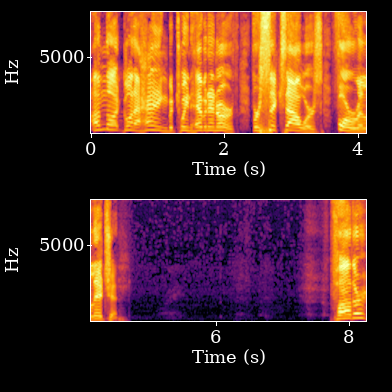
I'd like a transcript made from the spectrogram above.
I'm not going to hang between heaven and earth for six hours for religion. Father,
